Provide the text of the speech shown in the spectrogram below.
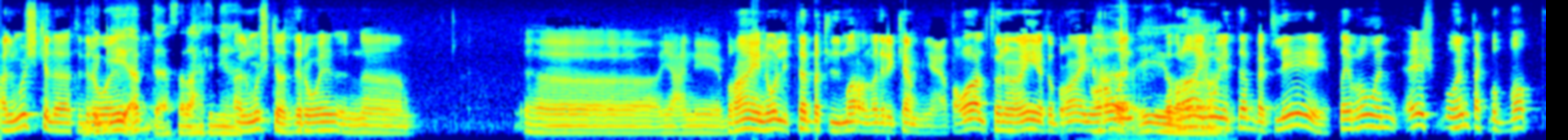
المشكلة تدري وين؟ أبدع صراحة في النهاية. المشكلة تدري وين؟ إن آه يعني براين هو اللي تثبت المره ما أدري كم يعني طوال ثنائية براين وروين أيوة. براين هو اللي تثبت ليه؟ طيب روين إيش مهمتك بالضبط؟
